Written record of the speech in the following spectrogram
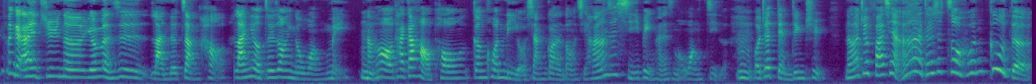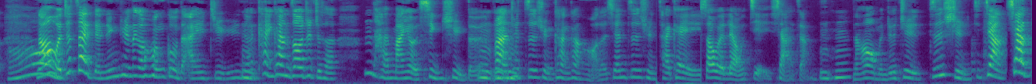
那个 IG 呢原本是蓝的账号，蓝有追踪一个王美，然后他刚好 PO 跟婚礼有相关的东西，好像是喜饼还是什么忘记了，嗯，我就点进去。然后就发现啊，他是做婚顾的，然后我就再点进去那个婚顾的 IG，然后看一看之后就觉得。嗯，还蛮有兴趣的，不然去咨询看看好了，先咨询才可以稍微了解一下这样子。然后我们就去咨询，就这样下定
